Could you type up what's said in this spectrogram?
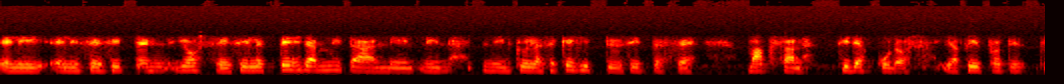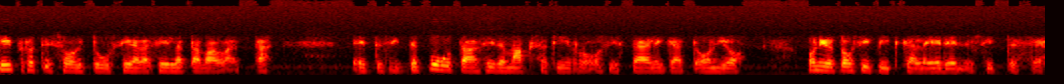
Eli, eli se sitten, jos ei sille tehdä mitään, niin, niin, niin kyllä se kehittyy sitten se maksan sidekudos ja fibroti, fibrotisoituu siellä sillä tavalla, että, että sitten puhutaan siitä maksakirroosista, eli että on jo, on jo tosi pitkälle edennyt sitten se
